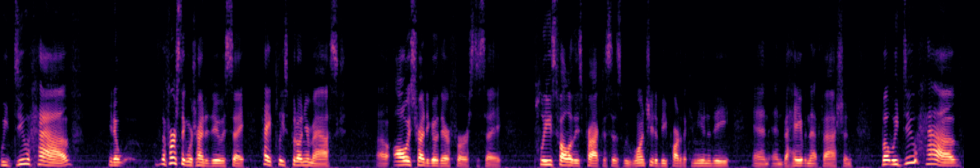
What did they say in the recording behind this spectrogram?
we do have, you know, the first thing we're trying to do is say, hey, please put on your mask. Uh, always trying to go there first to say, please follow these practices. We want you to be part of the community and, and behave in that fashion. But we do have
